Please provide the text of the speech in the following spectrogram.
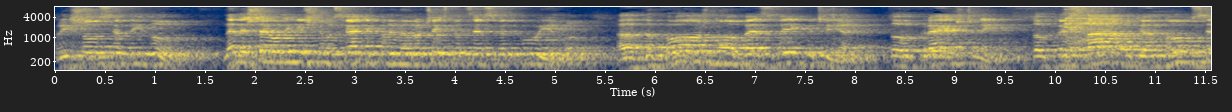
прийшов Святий Дух. Не лише у нинішньому святі, коли ми урочисто це святкуємо, але до кожного без виключення, хто хрещений, хто в Христа одягнувся,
